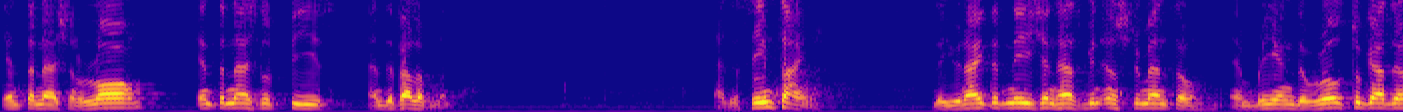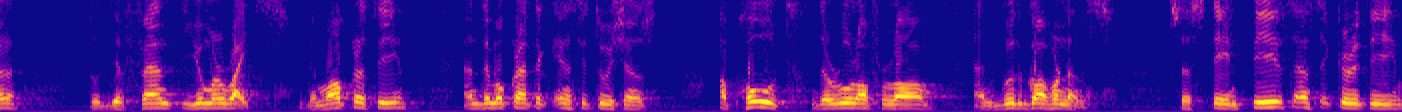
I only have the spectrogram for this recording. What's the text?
international law, international peace, and development. At the same time, the United Nations has been instrumental in bringing the world together to defend human rights, democracy, and democratic institutions, uphold the rule of law and good governance, sustain peace and security,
